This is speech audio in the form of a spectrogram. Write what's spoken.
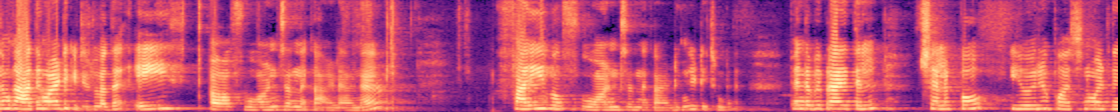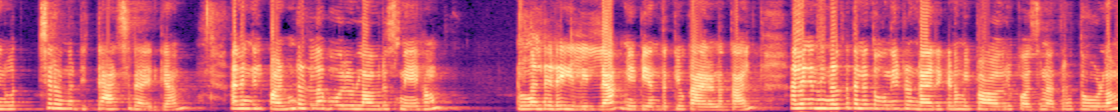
നമുക്ക് ആദ്യമായിട്ട് കിട്ടിയിട്ടുള്ളത് എയ്റ്റ് ഓഫ് വോൺസ് എന്ന കാർഡാണ് ഫൈവ് ഓഫ് വോൺസ് എന്ന കാർഡും കിട്ടിയിട്ടുണ്ട്. അപ്പം എന്റെ അഭിപ്രായത്തിൽ ചിലപ്പോൾ ഈ ഒരു പേഴ്സണുമായിട്ട് നിങ്ങൾ ഇച്ചിരി ഒന്ന് ഡിറ്റാച്ച്ഡ് ആയിരിക്കാം. അല്ലെങ്കിൽ പണ്ടുള്ള പോലുള്ള ആ ഒരു സ്നേഹം നിങ്ങളുടെ ഇടയിൽ ഇല്ല മേ ബി എന്തൊക്കെയോ കാരണത്താൽ. അല്ലെങ്കിൽ നിങ്ങൾക്ക് തന്നെ തോന്നിയിട്ടുണ്ടായിരിക്കണം ഇപ്പൊ ആ ഒരു പേഴ്സൺ അത്രത്തോളം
